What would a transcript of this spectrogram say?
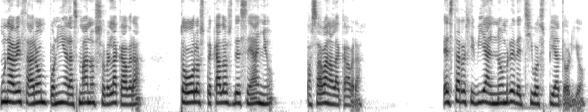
Una vez Aarón ponía las manos sobre la cabra, todos los pecados de ese año pasaban a la cabra. Esta recibía el nombre de chivo expiatorio,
